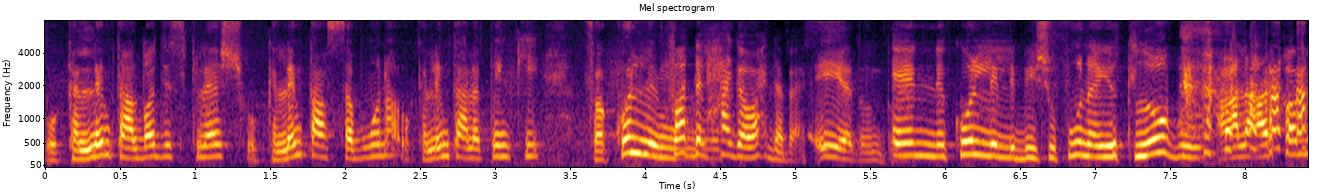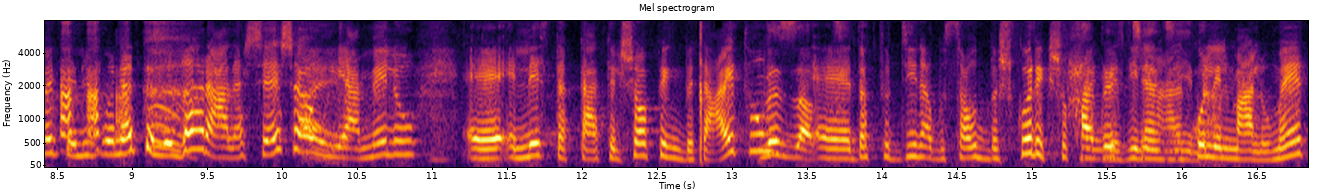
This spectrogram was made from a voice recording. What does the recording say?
واتكلمت على ال body splash واتكلمت على الصابونة واتكلمت على بينكي فكل الم... فاضل حاجة واحدة بس إيه يا دندون إن كل اللي بيشوفونا يطلبوا على أرقام التليفونات اللي ظاهرة على الشاشة أيوة. ويعملوا آه الليستة بتاعت ال shopping بتاعتهم بالظبط. آه دكتور دينا أبو سعود بشكرك شكرا جزيلا على. كل المعلومات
